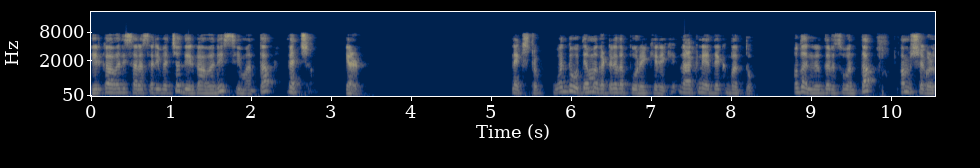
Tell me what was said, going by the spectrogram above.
ದೀರ್ಘಾವಧಿ, ಸರಾಸರಿ ವೆಚ್ಚ, ದೀರ್ಘಾವಧಿ, ಸೀಮಂತ ವೆಚ್ಚ. ಎರಡು. ನೆಕ್ಸ್ಟ್ ಒಂದು ಉದ್ಯಮ ಘಟಕದ ಪೂರೈಕೆ ರೇಖೆ. ನಾಲ್ಕನೇ ಅಧ್ಯಕ್ಕೆ ಬಂತು. ಹೌದಾ ನಿರ್ಧರಿಸುವಂತ ಅಂಶಗಳು.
